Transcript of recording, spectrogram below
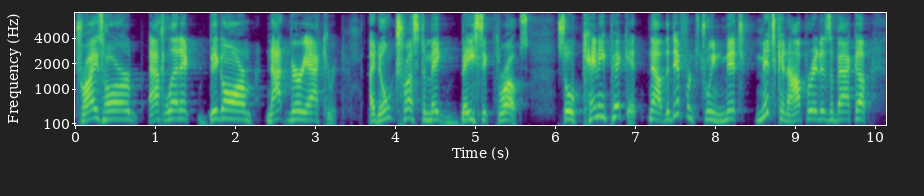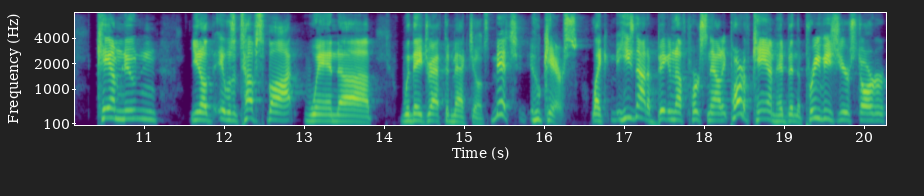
tries hard, athletic, big arm, not very accurate. I don't trust to make basic throws. So Kenny Pickett, now the difference between Mitch, Mitch can operate as a backup. Cam Newton, you know, it was a tough spot when uh, when they drafted Mac Jones. Mitch, who cares? Like he's not a big enough personality. Part of Cam had been the previous year starter.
